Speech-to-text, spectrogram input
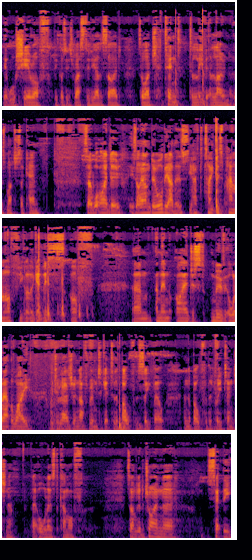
it will shear off because it's rusty the other side. So I tend to leave it alone as much as I can. So what I do is I undo all the others. You have to take this panel off. You've got to get this off. Um, and then I just move it all out the way, which allows you enough room to get to the bolt for the seat belt and the bolt for the pretensioner. That all has to come off. So I'm going to try and uh, set the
